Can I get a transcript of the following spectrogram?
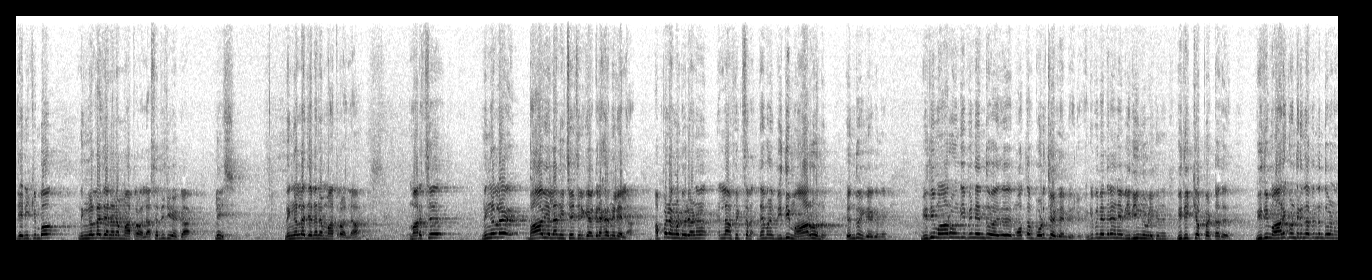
ജനിക്കുമ്പോൾ നിങ്ങളുടെ ജനനം മാത്രമല്ല ശ്രദ്ധിച്ച് കേൾക്കുക പ്ലീസ് നിങ്ങളുടെ ജനനം മാത്രമല്ല മറിച്ച് നിങ്ങളുടെ ഭാവിയെല്ലാം നിശ്ചയിച്ചിരിക്കുക ഗ്രഹനിലയല്ല. അപ്പോഴങ്ങോട്ട് വരികയാണ് എല്ലാം ഫിക്സഡ് അതേപോലെ വിധി മാറുമെന്ന്. എന്തു കേൾക്കുന്നത്? വിധി മാറുമെങ്കിൽ പിന്നെ എന്തോ ഇത് മൊത്തം പൊളിച്ചെഴുതേണ്ടി വരും. എങ്കിൽ പിന്നെ എന്തിനാണ് വിധി എന്ന് വിളിക്കുന്നത്? വിധിക്കപ്പെട്ടത്. വിധി മാറിക്കൊണ്ടിരുന്ന പിന്നെ എന്തുവാണ്?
